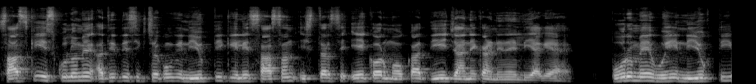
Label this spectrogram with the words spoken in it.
शासकीय स्कूलों में अतिथि शिक्षकों की नियुक्ति के लिए शासन स्तर से एक और मौका दिए जाने का निर्णय लिया गया है। पूर्व में हुई नियुक्ति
